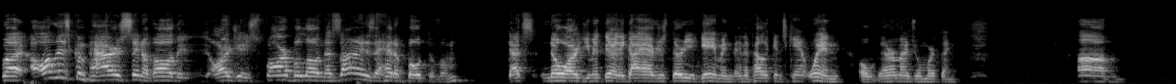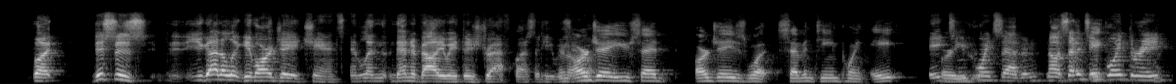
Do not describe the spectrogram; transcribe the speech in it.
But all this comparison of all the RJ's far below. Now Zion is ahead of both of them. That's no argument there. The guy averages 30 a game, and, and the Pelicans can't win. Oh, that reminds me one more thing. Um, but this is you got to give RJ a chance and then then evaluate this draft class that he was. And in. RJ, you said RJ's what seventeen point eight, 18.7, no, 17.3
